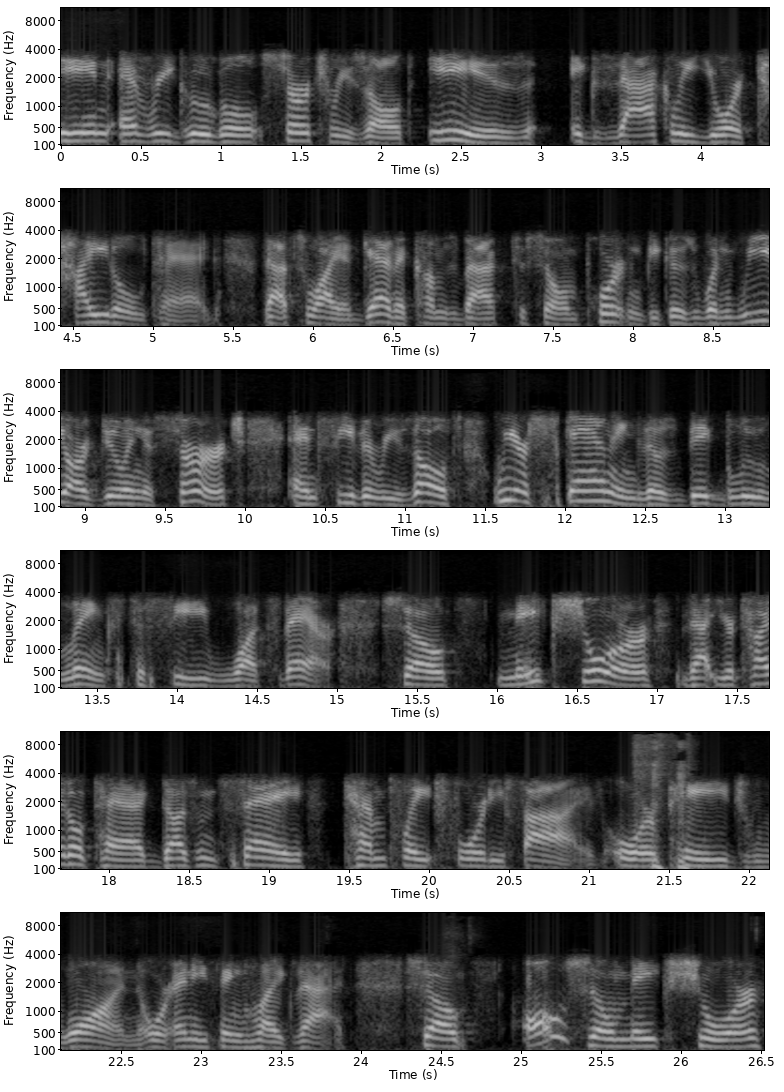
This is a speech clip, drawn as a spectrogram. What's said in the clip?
in every Google search result is exactly your title tag. That's why, again, it comes back to so important because when we are doing a search and see the results, we are scanning those big blue links to see what's there. So make sure that your title tag doesn't say template 45 or page 1 or anything like that. So also make sure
